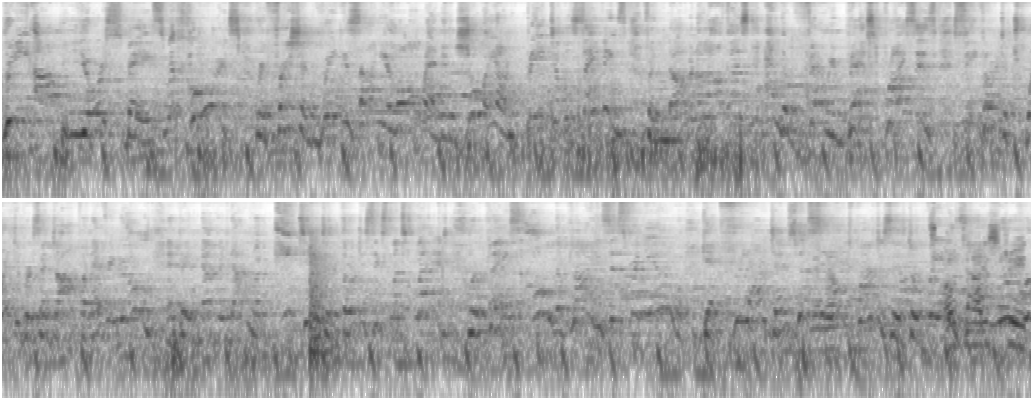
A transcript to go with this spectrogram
Re-up your space with Courts. Refresh and redesign your home and enjoy unbeatable savings, phenomenal offers, and the very best prices. Save up to 20% off on every room and pay nothing down on 18 to 36 months rent. Replace old appliances for new. Get free items with select purchases to Out in the redesign street. your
